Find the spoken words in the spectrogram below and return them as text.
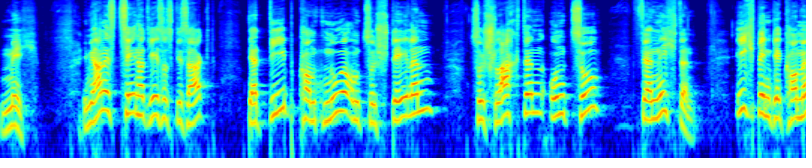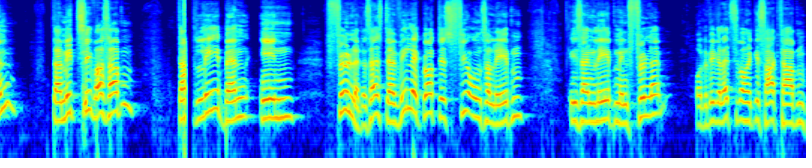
mich. Im Johannes 10 hat Jesus gesagt, der Dieb kommt nur, um zu stehlen, zu schlachten und zu vernichten. Ich bin gekommen, damit sie was haben? Das Leben in Fülle. Das heißt, der Wille Gottes für unser Leben ist ein Leben in Fülle oder wie wir letzte Woche gesagt haben,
